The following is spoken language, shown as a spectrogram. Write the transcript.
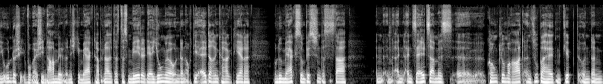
die Unterschiede, wobei ich die Namen mir nicht gemerkt habe, ne? dass das Mädel, der Junge und dann auch die älteren Charaktere und du merkst so ein bisschen, dass es da ein, ein, ein seltsames äh, Konglomerat an Superhelden gibt und dann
